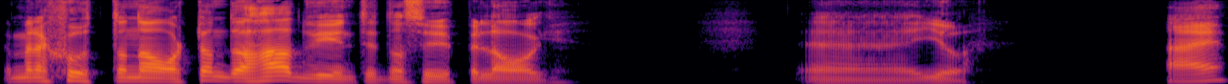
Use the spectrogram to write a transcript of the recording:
Jag menar 17-18, då hade vi ju inte något superlag. Eh, jo. Nej.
